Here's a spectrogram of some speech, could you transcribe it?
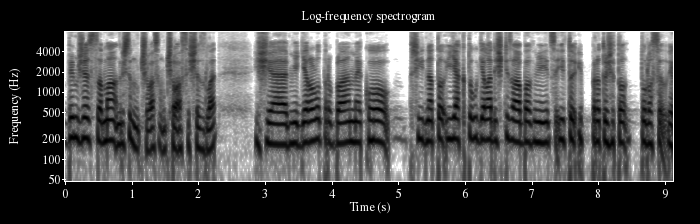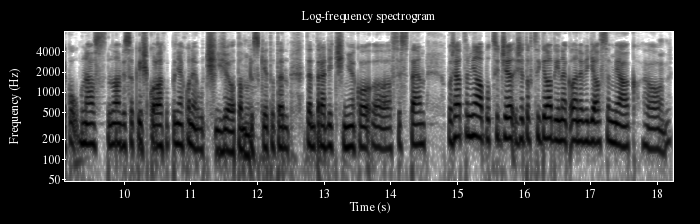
vím, že sama, když jsem učila, jsem učila asi 6 let, že mě dělalo problém jako přijít na to, jak to udělat ještě zábavnějíc, i to i protože to, tohle se jako u nás na vysokých školách úplně jako neučí, že jo, tam hmm. prostě je to ten, ten tradiční jako uh, systém. Pořád jsem měla pocit, že, že to chci dělat jinak, ale neviděla jsem jak, jo. Hmm.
